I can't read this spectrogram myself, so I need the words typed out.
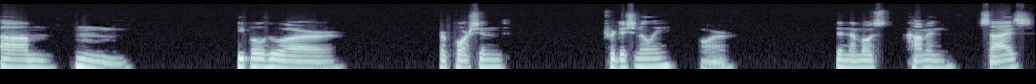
Um, hmm. People who are proportioned traditionally or than the most common size.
